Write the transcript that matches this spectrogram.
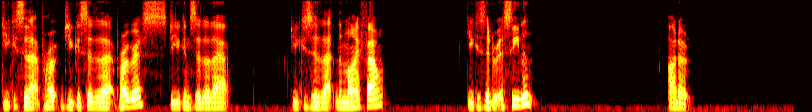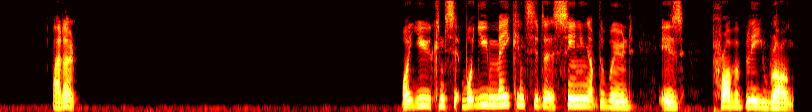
Do you consider that pro- do you consider that progress? Do you consider that do you consider that the knife out? Do you consider it a sealant? I don't. I don't. What you consider, what you may consider sealing up the wound is probably wrong.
